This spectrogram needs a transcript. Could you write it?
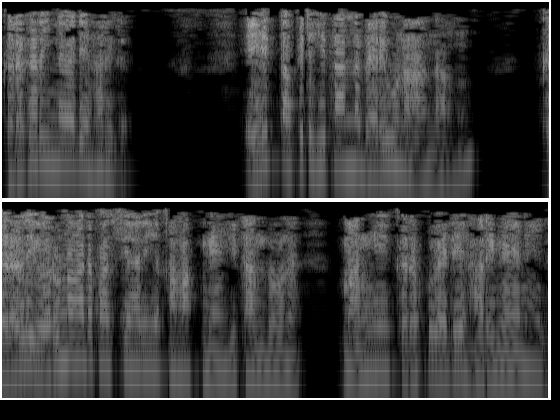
කර කර ඉන්න වැඩේ හරිද? ඒත් අපිට හිතන්න බැරි වුණා නම් කරලා ඉවරුණාට පස්සේ හරිය කමක් නෑ හිතන්න ඕන මං ඒ කරපු වැඩේ හරි නෑ නේද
